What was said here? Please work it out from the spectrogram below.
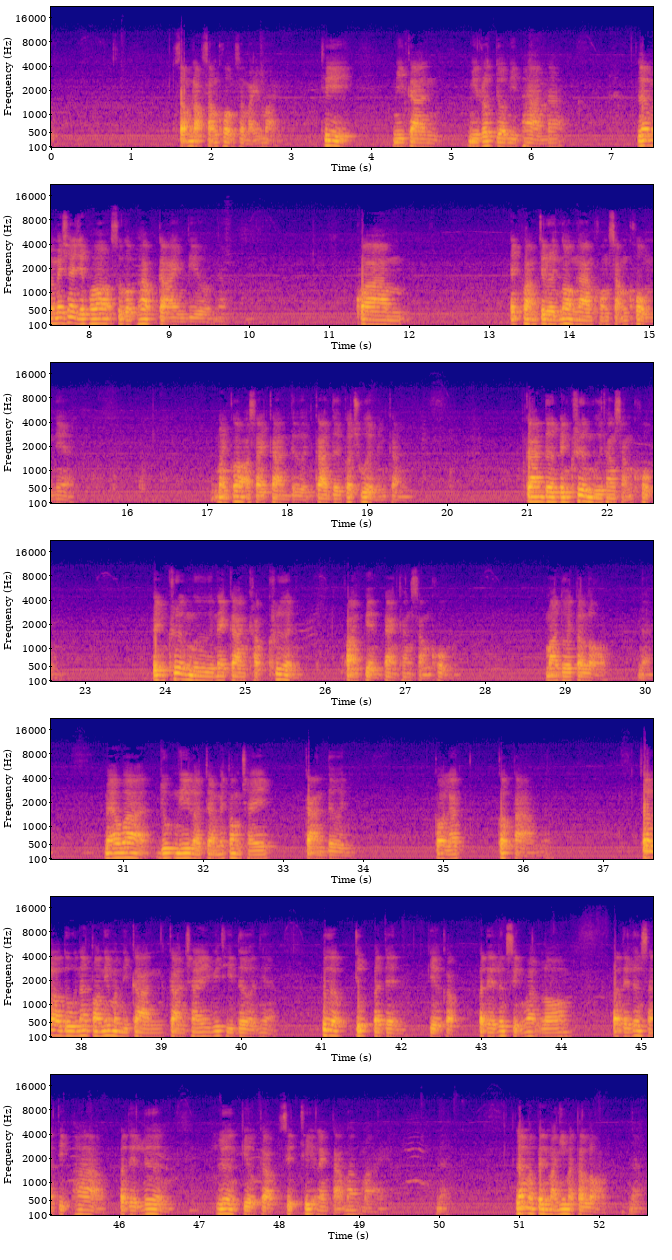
สำหรับสังคมสมัยใหม่ ที่มีการมีรถยนต์มีพานนะ แล้วมันไม่ใช่เฉพาะสุขภาพกายอย่างเดียวนะความไอความเจริญงอกงามของสังคมเนี่ย มันก็อาศัยการเดิน การเดินก็ช่วยเหมือนกัน การเดินเป็นเครื่องมือทางสังคม เป็นเครื่องมือในการขับเคลื่อนความเปลี่ยนแปลงทางสังคม มาโดยตลอดนะแม้ว่ายุคนี้เราจะไม่ต้องใช้การเดิน ก็แล้วก็ตามนะถ้าเราดูนะตอนนี้มันมีการการใช้วิธีเดินเนี่ยเพื่อจุดประเด็นเกี่ยวกับประเด็นเรื่องสิ่งแวดล้อม ประเด็นเรื่องสันติภาพ ประเด็นเรื่องเรื่องเกี่ยวกับสิทธิอะไรต่างมากมาย แล้วมันเป็นมานี้มาตลอดนะ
